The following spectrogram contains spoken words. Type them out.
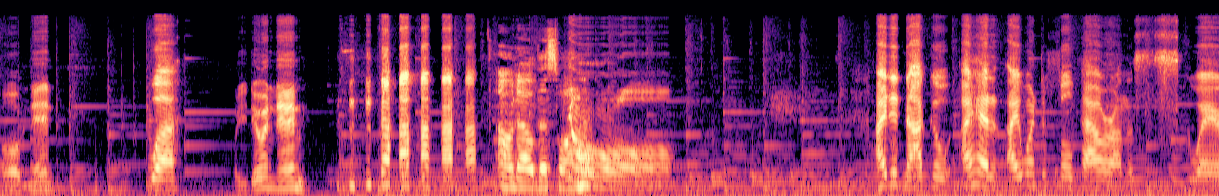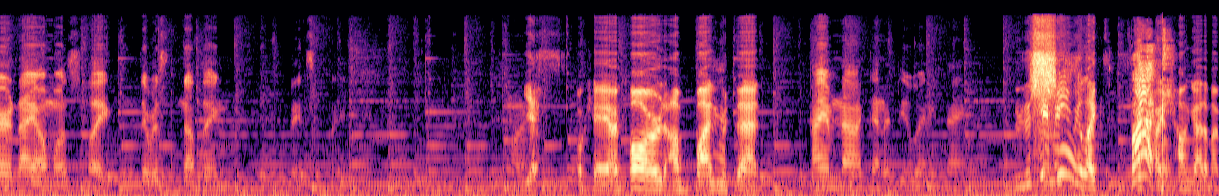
Oh, Nin. What? What are you doing, Nin? Oh no, this one. Oh! I did not go. I had. I went to full power on the square, and I almost like there was nothing, basically. Come. Yes. Okay, I parred. I'm fine with that. I am not gonna do anything. Dude, this game makes me Shit. like Fuck! my tongue out of my.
